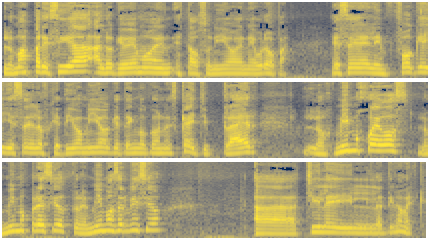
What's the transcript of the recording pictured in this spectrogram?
lo más parecida a lo que vemos en Estados Unidos en Europa Ese es el enfoque y ese es el objetivo mío que tengo con Skychip. Traer los mismos juegos, los mismos precios, con el mismo servicio a Chile y Latinoamérica.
